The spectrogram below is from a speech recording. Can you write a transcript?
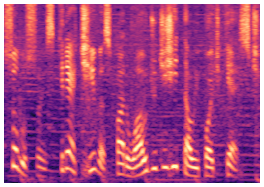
Soluções criativas para o áudio digital e podcast.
